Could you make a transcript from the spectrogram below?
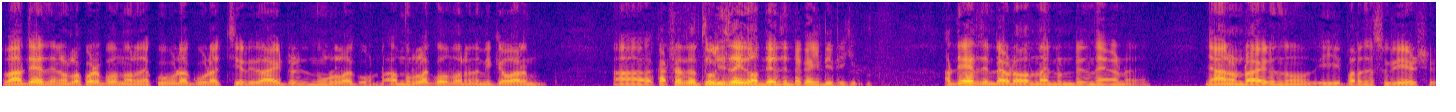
അപ്പോൾ അദ്ദേഹത്തിനുള്ള കുഴപ്പമെന്ന് പറഞ്ഞാൽ കൂടെ കൂടെ ചെറുതായിട്ടൊരു നുള്ളക്കമുണ്ട് ആ നുള്ളക്കം എന്ന് പറയുന്നത് മിക്കവാറും കക്ഷത്തെ തൊലി സഹിതം അദ്ദേഹത്തിന്റെ കയ്യിലിരിക്കും. അദ്ദേഹത്തിന്റെ അവിടെ വന്നിട്ടുണ്ടിരുന്നതാണ് ഞാനുണ്ടായിരുന്നു ഈ പറഞ്ഞ സുരേഷ്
